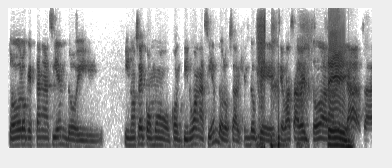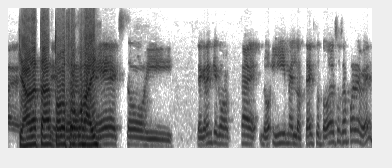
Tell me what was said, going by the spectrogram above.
todo lo que están haciendo y y no sé cómo continúan haciéndolo, sabiendo que se va a saber toda la verdad. que ahora están todos focos ahí. Textos y te creen que con los emails, los textos, todo eso se puede ver.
